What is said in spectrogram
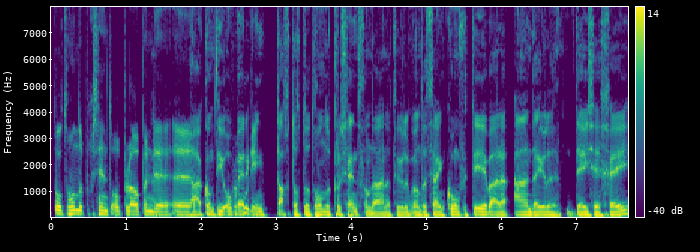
tot 100% oplopende. Uh, Daar komt die opmerking 80 tot 100% vandaan natuurlijk. Want het zijn converteerbare aandelen DCG.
